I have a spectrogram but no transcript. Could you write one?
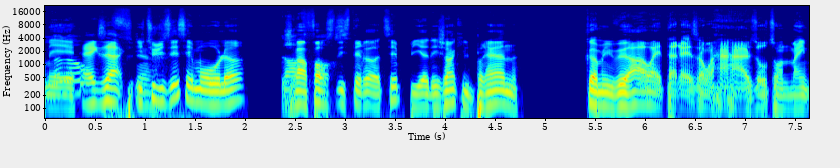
mais non, non. Exact. utiliser ces mots-là, je Renforce. les stéréotypes. Puis il y a des gens qui le prennent comme il veut. Ah ouais, t'as raison, eux autres sont de même.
